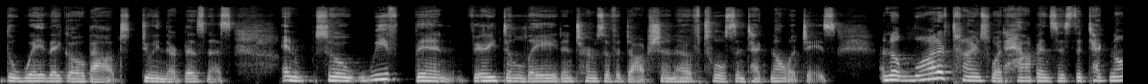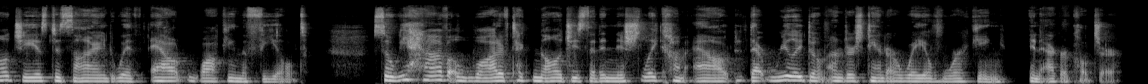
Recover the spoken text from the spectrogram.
the way they go about doing their business. And so we've been very delayed in terms of adoption of tools and technologies. And a lot of times, what happens is the technology is designed without walking the field. So we have a lot of technologies that initially come out that really don't understand our way of working in agriculture.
